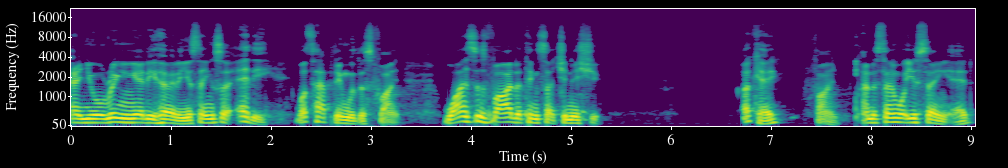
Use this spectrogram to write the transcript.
and you're ringing Eddie Hearn and you're saying, So, Eddie, what's happening with this fight? Why is this VADA thing such an issue? Okay, fine. I understand what you're saying, Ed.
